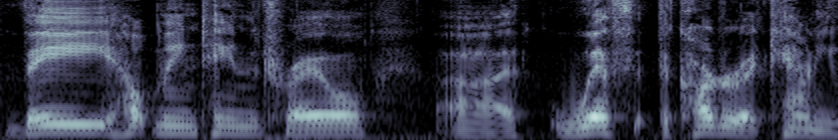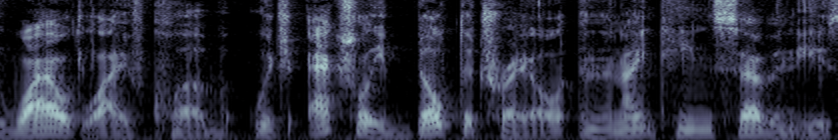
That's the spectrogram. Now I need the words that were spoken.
they help maintain the trail uh, with the Carteret County Wildlife Club, which actually built the trail in the 1970s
